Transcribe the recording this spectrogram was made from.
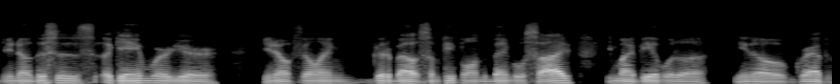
you know, this is a game where you're, you know, feeling good about some people on the Bengals side. You might be able to, you know, grab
